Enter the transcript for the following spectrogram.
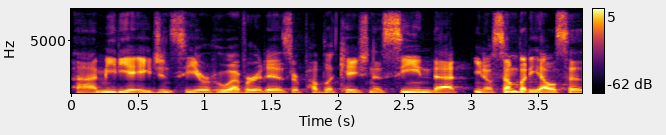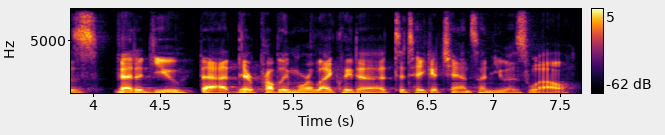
uh, media agency or whoever it is or publication has seen that you know somebody else has vetted you, that they're probably more likely to to take a chance on you as well.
